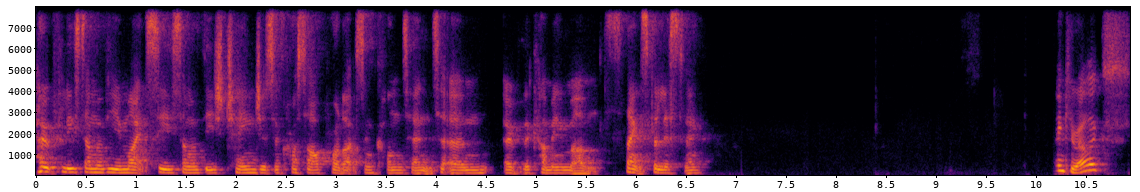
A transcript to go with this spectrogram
Hopefully, some of you might see some of these changes across our products and content um, over the coming months. Thanks for listening. Thank you, Alex.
